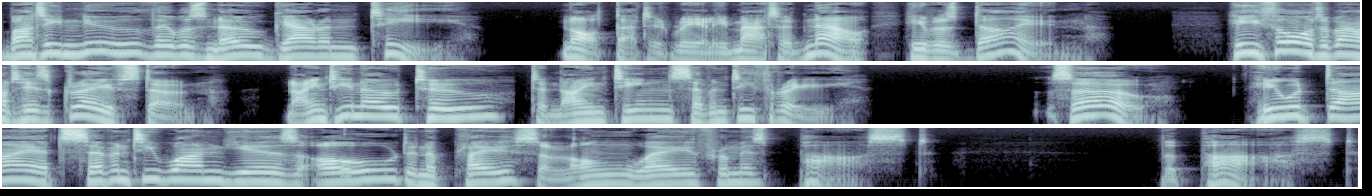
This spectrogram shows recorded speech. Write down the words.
But he knew there was no guarantee. Not that it really mattered now, he was dying. He thought about his gravestone, 1902 to 1973. So, he would die at 71 years old in a place a long way from his past the past.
